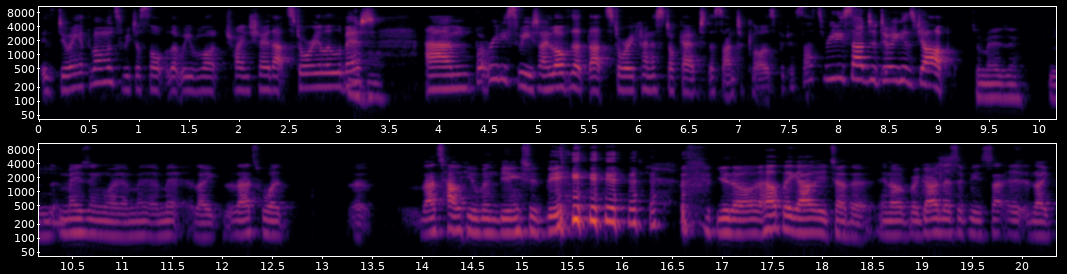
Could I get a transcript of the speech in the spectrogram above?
is doing at the moment. So we just thought that we would try and share that story a little bit. Mm-hmm. Um, but really sweet. I love that that story kind of stuck out to the Santa Claus because that's really Santa doing his job. It's amazing, amazing way. Like that's what, uh, that's how human beings should be. you know, helping out each other. You know, regardless if he's eh, like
